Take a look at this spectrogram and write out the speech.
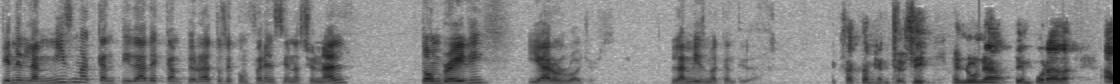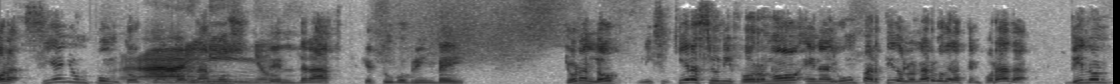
tienen la misma cantidad de campeonatos de conferencia nacional Tom Brady y Aaron Rodgers. La misma cantidad. Exactamente, sí, en una temporada. Ahora, si hay un punto cuando Ay, hablamos niño. del draft que tuvo Green Bay. Jordan Love ni siquiera se uniformó en algún partido a lo largo de la temporada. Dillon,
